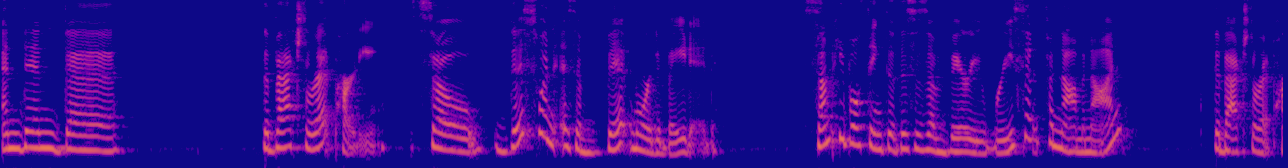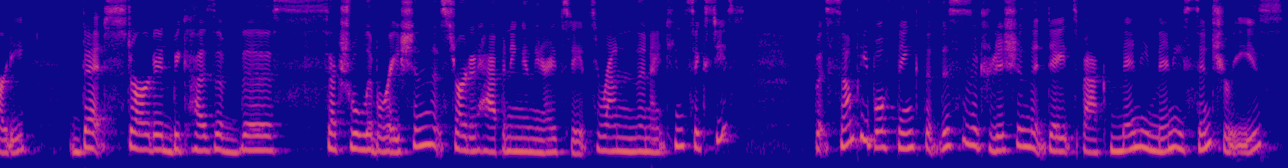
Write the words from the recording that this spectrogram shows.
and then the the bachelorette party. So this one is a bit more debated. Some people think that this is a very recent phenomenon, the bachelorette party, that started because of the sexual liberation that started happening in the United States around the 1960s. But some people think that this is a tradition that dates back many, many centuries.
